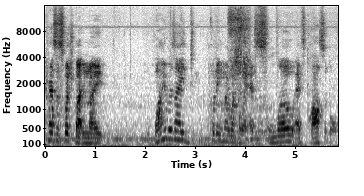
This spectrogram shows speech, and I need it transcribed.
Pressed the switch button. My. Why was I putting my weapon away as slow as possible?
